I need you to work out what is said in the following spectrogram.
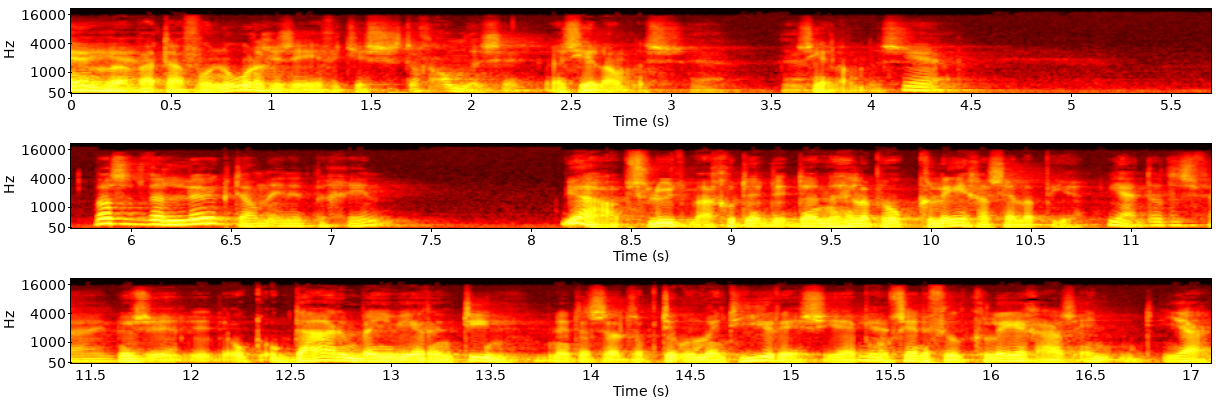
Hè, ja. wa- Wat daarvoor nodig is Dat eventjes, is toch anders, hè? dat is heel anders. Ja. Dat is heel anders. Ja. Was het wel leuk dan in het begin? Ja, absoluut. Maar goed, dan- dan helpen ook collega's helpen je. Ja, dat is fijn. Dus eh, ook, ook daarin ben je weer een team. Net als dat het op dit moment hier is. Je hebt Ja. ontzettend veel collega's en ja,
